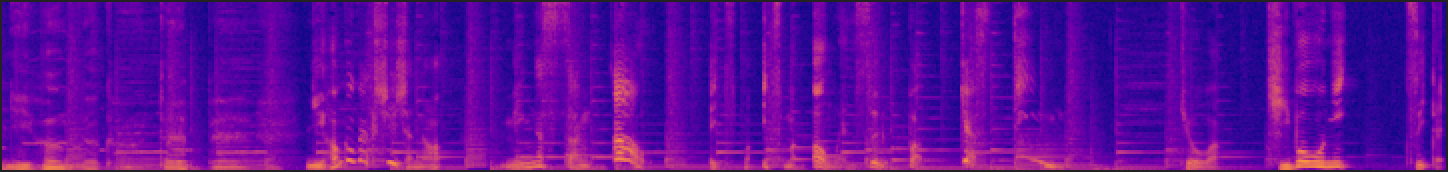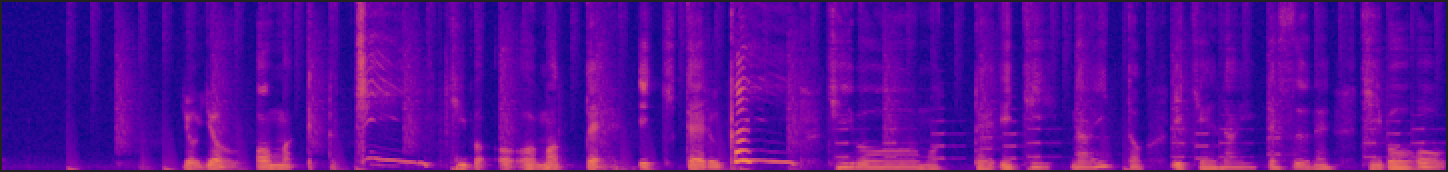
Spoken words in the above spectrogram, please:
日本語コンテッペ日本語学習者の皆さんをいつもいつも応援するポッキャスティン今日は希望について。よよお前たち。希望を持って生きてるかい。希望を持って生きないといけないですね。希望を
